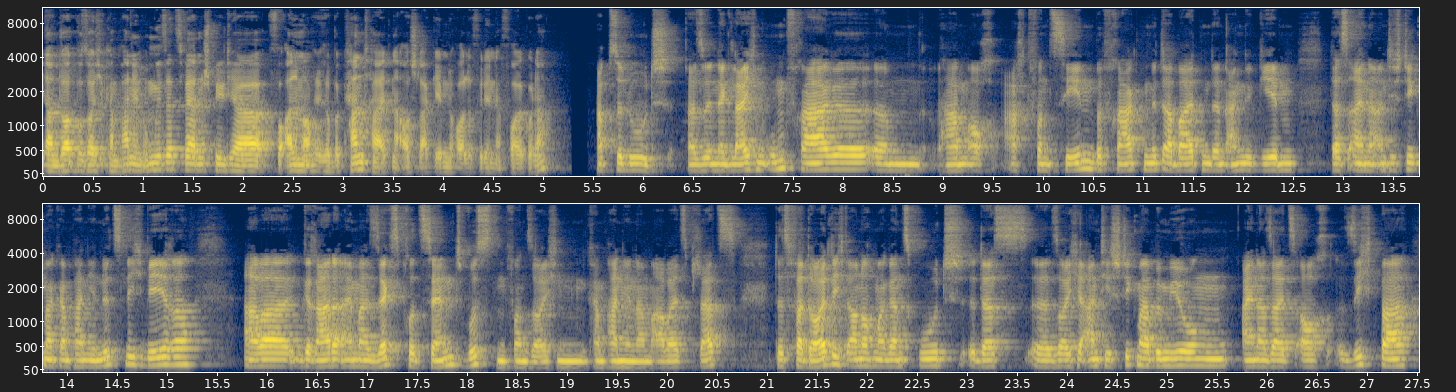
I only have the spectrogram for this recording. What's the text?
Ja, und dort, wo solche Kampagnen umgesetzt werden, spielt ja vor allem auch ihre Bekanntheit eine ausschlaggebende Rolle für den Erfolg, oder? Absolut. Also in der gleichen Umfrage ähm, haben auch acht von zehn befragten Mitarbeitenden angegeben, dass eine Anti-Stigma-Kampagne nützlich wäre. Aber gerade einmal sechs Prozent wussten von solchen Kampagnen am Arbeitsplatz. Das verdeutlicht auch nochmal ganz gut, dass äh, solche Anti-Stigma-Bemühungen einerseits auch sichtbar,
